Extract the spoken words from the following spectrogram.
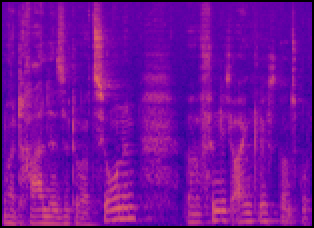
neutrale Situationen, äh, finde ich eigentlich ganz gut.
